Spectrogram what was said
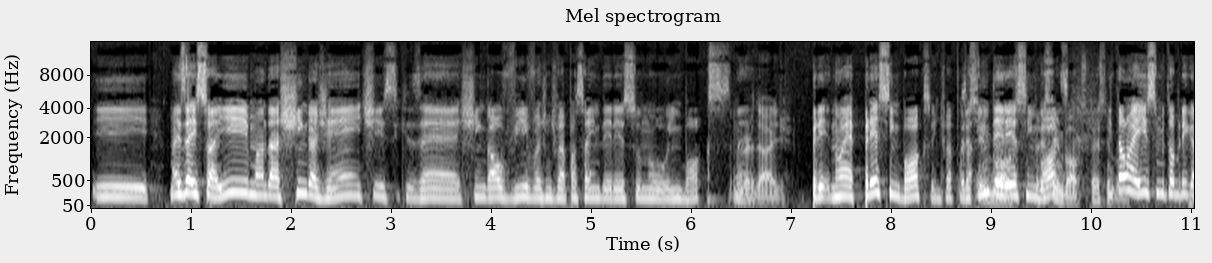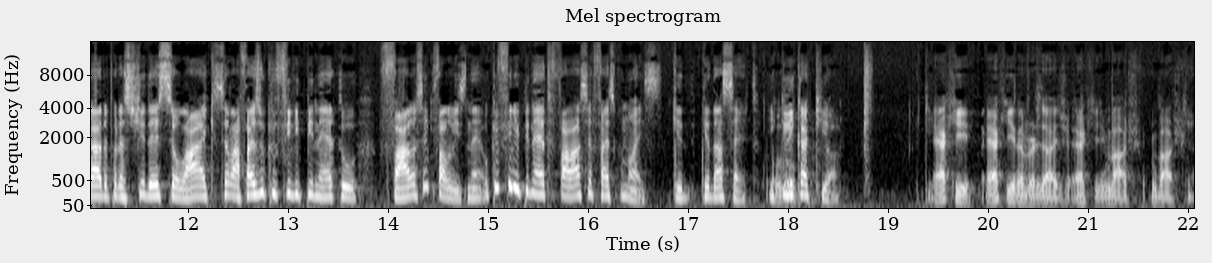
E, mas é isso aí, manda xinga a gente. Se quiser xingar ao vivo, a gente vai passar o endereço no inbox. É né? verdade. Pre, não é preço inbox, a gente vai passar preço endereço inbox. inbox. Preço inbox, então é isso, muito obrigado por assistir, deixe seu like, sei lá, faz o que o Felipe Neto fala, eu sempre falo isso, né? O que o Felipe Neto falar, você faz com nós, que, que dá certo. E Ô, clica louco. aqui, ó. Aqui. É aqui, é aqui na verdade, é aqui embaixo, embaixo. Aqui,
